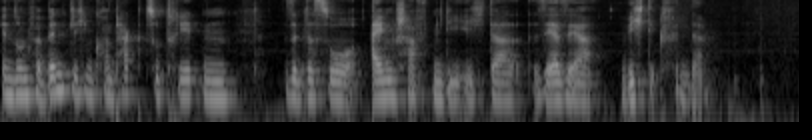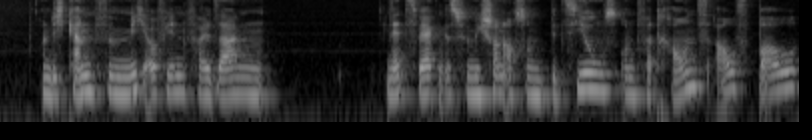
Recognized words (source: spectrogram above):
in so einen verbindlichen Kontakt zu treten, sind das so Eigenschaften, die ich da sehr, sehr wichtig finde. Und ich kann für mich auf jeden Fall sagen, Netzwerken ist für mich schon auch so ein Beziehungs- und Vertrauensaufbau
